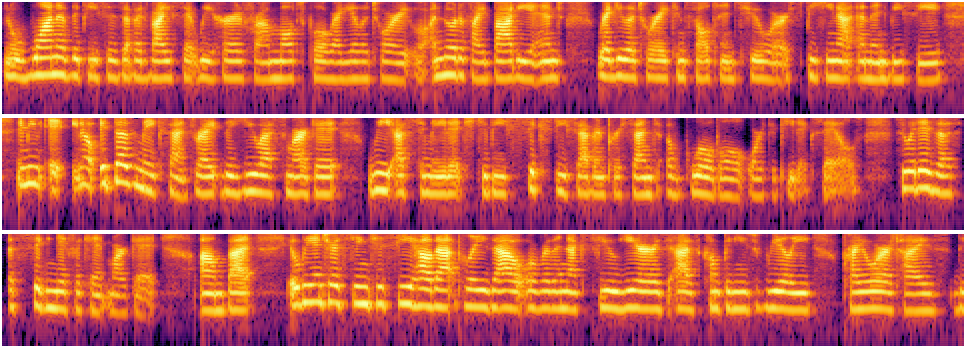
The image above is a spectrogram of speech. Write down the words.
you know, one of the pieces of advice that we heard from multiple regulatory, a notified body and regulatory consultants who were speaking at MNVC. I mean, it, you know, it does make sense, right? The US market, we estimate it to be 67% of global orthopedic sales. So it is a, a significant market. Um, but it'll be interesting to see how that plays out over the next few years as companies really prioritize the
